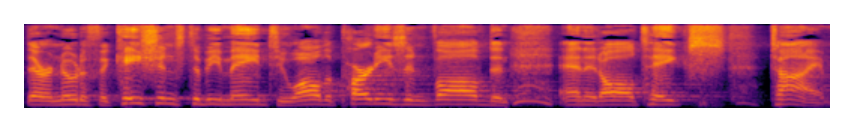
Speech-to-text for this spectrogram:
There are notifications to be made to all the parties involved involved and, and it all takes time.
